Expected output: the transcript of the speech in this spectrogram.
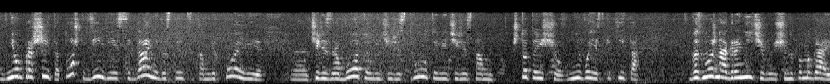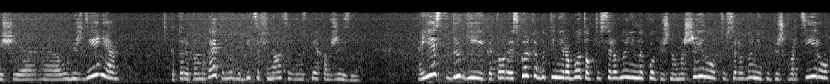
в нем прошито то, что деньги есть всегда, они достаются там легко или э, через работу, или через труд, или через там что-то еще. У него есть какие-то, возможно, ограничивающие, но помогающие убеждения – который помогает ему добиться финансового успеха в жизни. А есть другие, которые, сколько бы ты ни работал, ты все равно не накопишь на машину, ты все равно не купишь квартиру,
